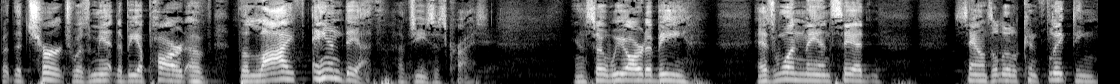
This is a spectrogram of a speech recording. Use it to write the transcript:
But the church was meant to be a part of the life and death of Jesus Christ. And so we are to be as one man said, sounds a little conflicting.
